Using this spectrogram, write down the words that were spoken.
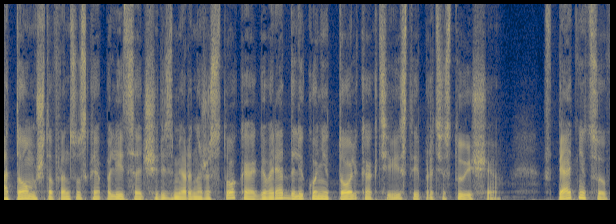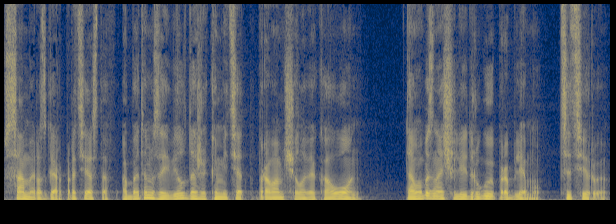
О том, что французская полиция чрезмерно жестокая, говорят далеко не только активисты и протестующие. В пятницу, в самый разгар протестов, об этом заявил даже Комитет по правам человека ООН. Там обозначили и другую проблему. Цитирую.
